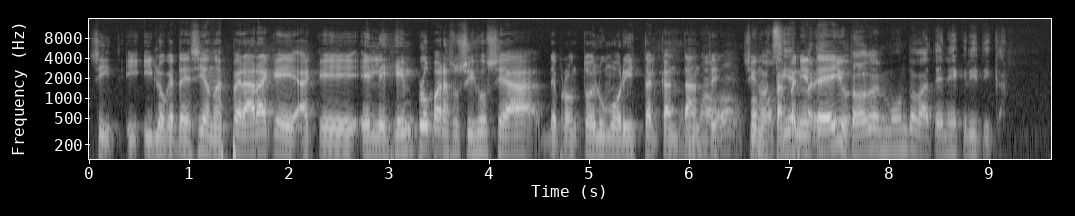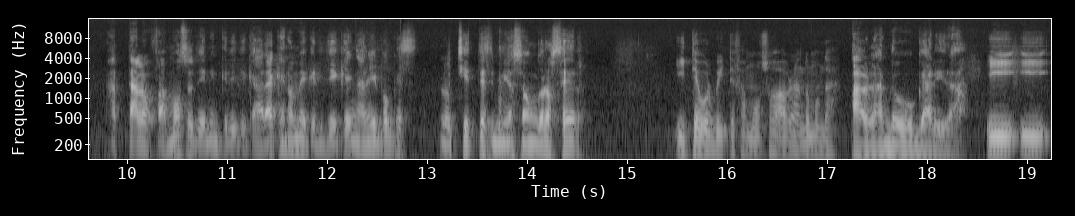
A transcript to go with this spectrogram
Sí, y, y lo que te decía, no esperar a que, a que el ejemplo para sus hijos sea de pronto el humorista, el cantante, No, sino estar siempre, pendiente de ellos. Todo el mundo va a tener crítica. Hasta los famosos tienen crítica. Ahora que no me critiquen a mí porque los chistes míos son groseros, Y te volviste famoso hablando mundá. hablando vulgaridad. Y, y,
